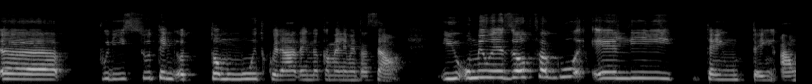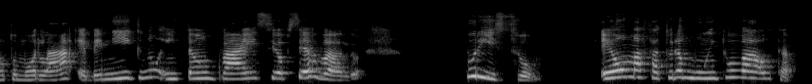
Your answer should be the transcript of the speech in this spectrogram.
Uh, por isso, tem, eu tomo muito cuidado ainda com a minha alimentação. E o meu esôfago, ele tem um, tem, há um tumor lá, é benigno, então vai se observando. Por isso, é uma fatura muito alta.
